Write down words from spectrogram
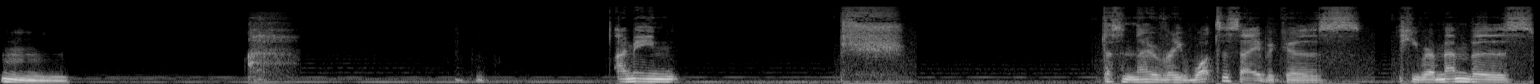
Hmm. I mean, doesn't know really what to say because he remembers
